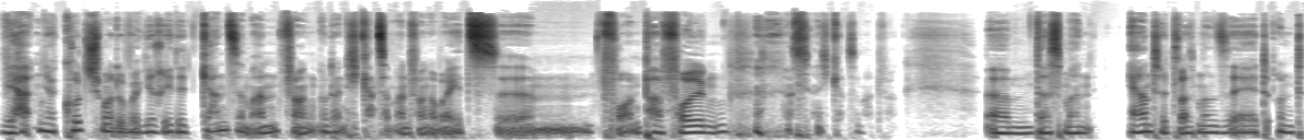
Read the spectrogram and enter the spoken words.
wir hatten ja kurz schon mal darüber geredet, ganz am Anfang, oder nicht ganz am Anfang, aber jetzt ähm, vor ein paar Folgen, ja nicht ganz am Anfang, ähm, dass man erntet, was man sät. Und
